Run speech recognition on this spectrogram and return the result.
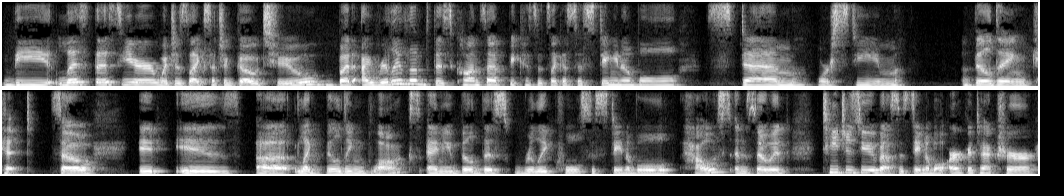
the list this year, which is like such a go to, but I really loved this concept because it's like a sustainable STEM or STEAM building kit. So it is uh, like building blocks and you build this really cool sustainable house and so it teaches you about sustainable architecture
